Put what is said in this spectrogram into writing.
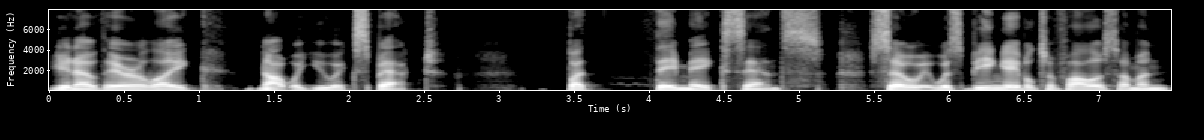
You know, they're like not what you expect, they make sense. So it was being able to follow someone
